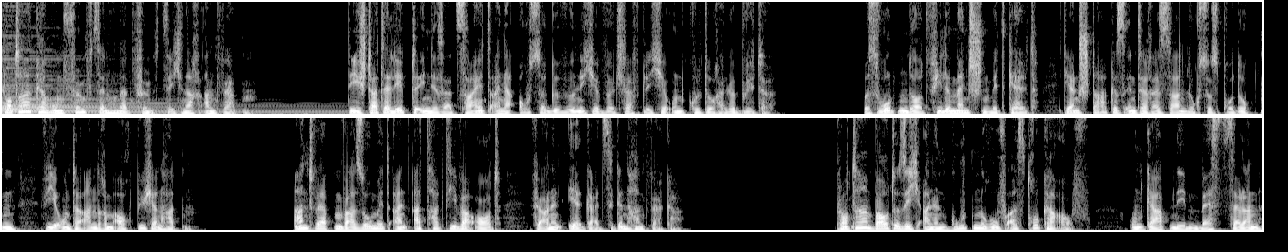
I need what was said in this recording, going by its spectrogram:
Portin kam um 1550 nach Antwerpen. Die Stadt erlebte in dieser Zeit eine außergewöhnliche wirtschaftliche und kulturelle Blüte. Es wohnten dort viele Menschen mit Geld, die ein starkes Interesse an Luxusprodukten, wie unter anderem auch Büchern hatten. Antwerpen war somit ein attraktiver Ort für einen ehrgeizigen Handwerker. Plantin baute sich einen guten Ruf als Drucker auf und gab neben Bestsellern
